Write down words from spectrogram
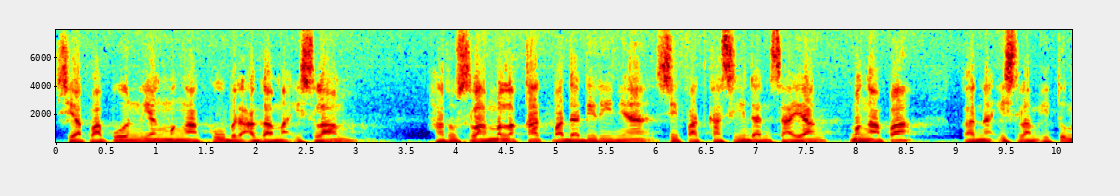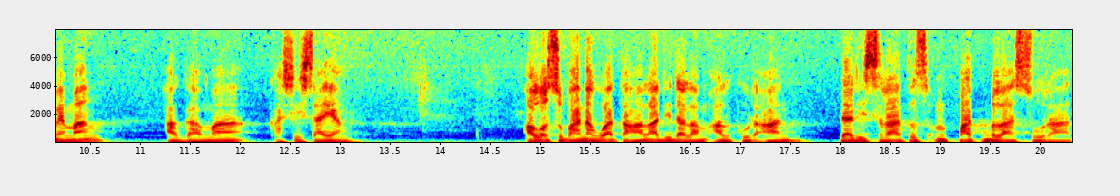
Siapa pun yang mengaku beragama Islam haruslah melekat pada dirinya sifat kasih dan sayang. Mengapa? Karena Islam itu memang agama kasih sayang. Allah Subhanahu wa taala di dalam Al-Qur'an dari 114 surat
